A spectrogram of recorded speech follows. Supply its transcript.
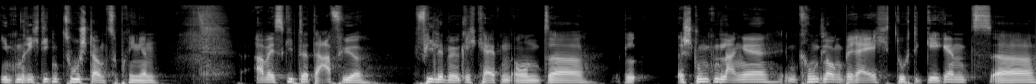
in den richtigen Zustand zu bringen. Aber es gibt ja dafür viele Möglichkeiten und äh, stundenlange im Grundlagenbereich durch die Gegend äh,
